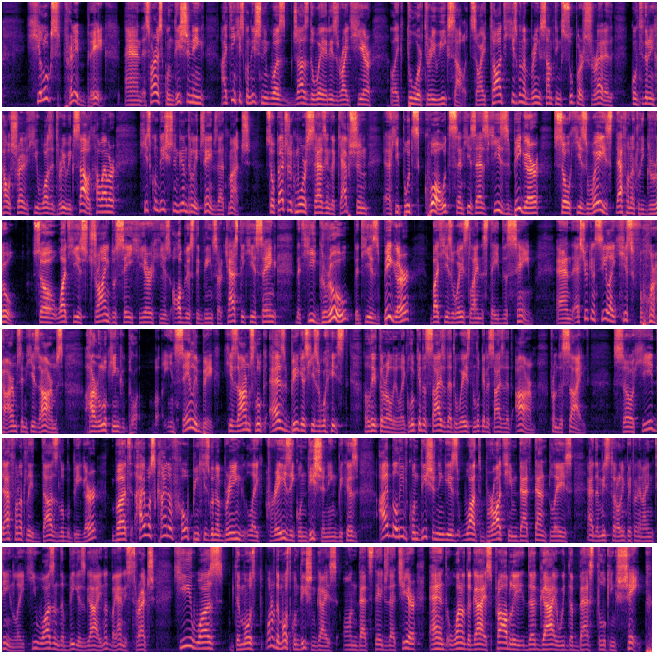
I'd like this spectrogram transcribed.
he looks pretty big. And as far as conditioning, I think his conditioning was just the way it is right here, like two or three weeks out. So I thought he's gonna bring something super shredded, considering how shredded he was at three weeks out. However, his conditioning didn't really change that much. So Patrick Moore says in the caption, uh, he puts quotes and he says he's bigger, so his waist definitely grew. So what he is trying to say here, he's obviously being sarcastic. He's saying that he grew, that he is bigger, but his waistline stayed the same. And as you can see, like his forearms and his arms are looking insanely big. His arms look as big as his waist, literally. Like, look at the size of that waist and look at the size of that arm from the side. So he definitely does look bigger, but I was kind of hoping he's gonna bring like crazy conditioning because I believe conditioning is what brought him that 10th place at the Mr. Olympia 2019. Like he wasn't the biggest guy, not by any stretch he was the most one of the most conditioned guys on that stage that year and one of the guys probably the guy with the best looking shape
